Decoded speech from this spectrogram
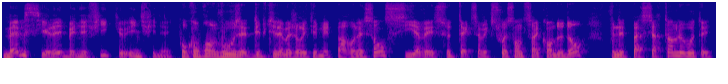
même si elle est bénéfique in fine. Pour comprendre, vous, vous êtes député de la majorité, mais par Renaissance, s'il y avait ce texte avec 65 ans dedans, vous n'êtes pas certain de le voter?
